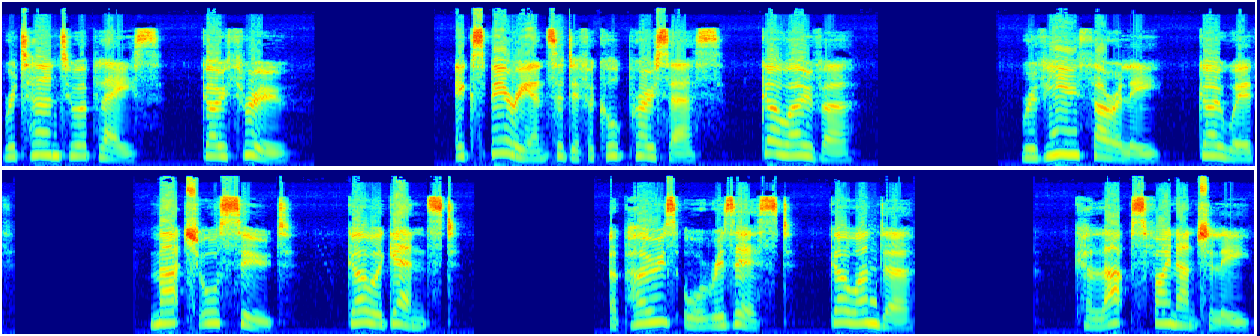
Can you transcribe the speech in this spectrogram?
Return to a place. Go through. Experience a difficult process. Go over. Review thoroughly. Go with. Match or suit. Go against. Oppose or resist. Go under. Collapse financially.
